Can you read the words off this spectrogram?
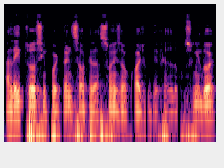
A lei trouxe importantes alterações ao Código de Defesa do Consumidor,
